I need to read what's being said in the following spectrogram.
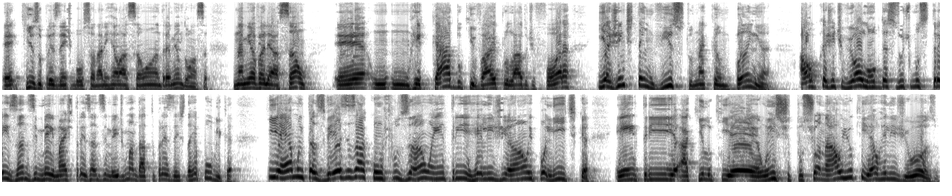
é, quis o presidente Bolsonaro em relação ao André Mendonça. Na minha avaliação, é um, um recado que vai para o lado de fora e a gente tem visto na campanha algo que a gente viu ao longo desses últimos três anos e meio, mais de três anos e meio de mandato do presidente da República, que é muitas vezes a confusão entre religião e política, entre aquilo que é o institucional e o que é o religioso.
